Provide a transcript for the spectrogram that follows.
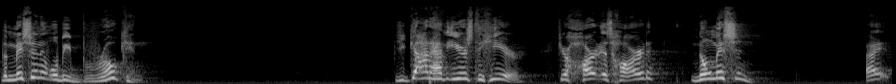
the mission it will be broken. You got to have ears to hear. If your heart is hard, no mission. Right?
